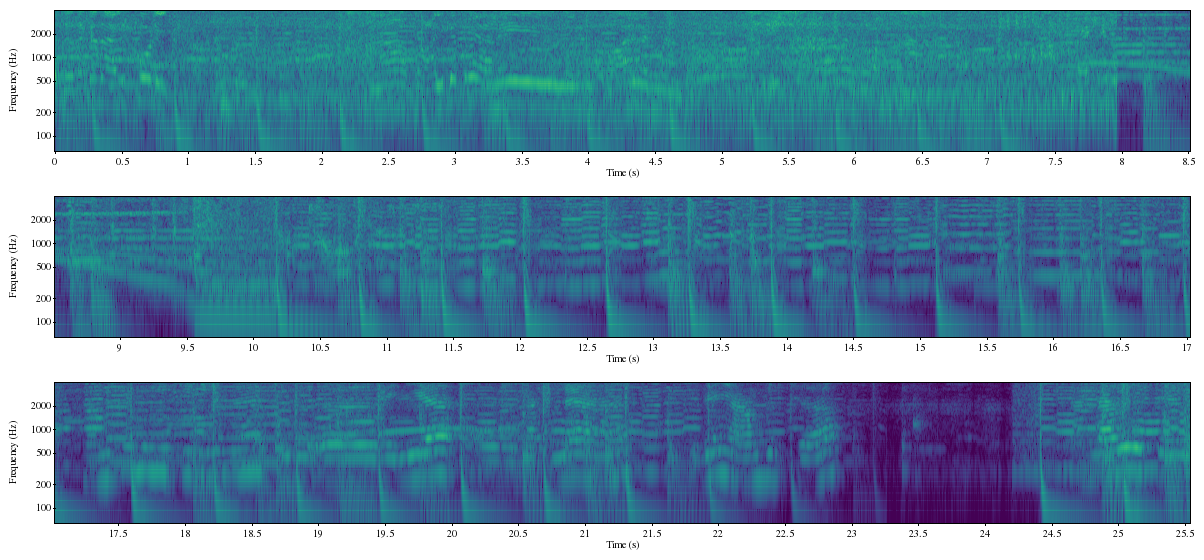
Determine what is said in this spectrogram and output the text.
ചെറുക്കൻ അൽപ്പൊളി ആ പാൽക്കട്ടയാണ് പാൽ വരുന്നുണ്ട് പിടിച്ച രണ്ടാമത് കിട്ടിയത്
